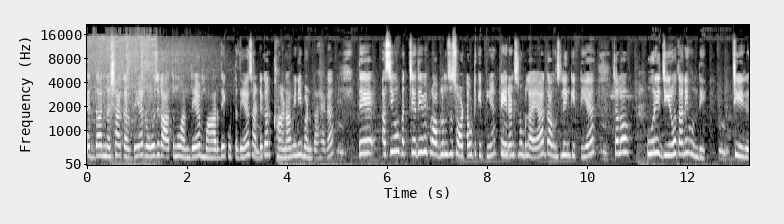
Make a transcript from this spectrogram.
ਇਦਾਂ ਨਸ਼ਾ ਕਰਦੇ ਆ, ਰੋਜ਼ ਰਾਤ ਨੂੰ ਆਉਂਦੇ ਆ, ਮਾਰਦੇ, ਕੁੱਟਦੇ ਆ, ਸਾਡੇ ਘਰ ਖਾਣਾ ਵੀ ਨਹੀਂ ਬਣਦਾ ਹੈਗਾ। ਤੇ ਅਸੀਂ ਉਹ ਬੱਚੇ ਦੀ ਵੀ ਪ੍ਰੋਬਲਮਸ ਸੌਰਟ ਆਊਟ ਕੀਤੀਆਂ ਪੇਰੈਂਟਸ ਨੂੰ ਬੁਲਾਇਆ ਕਾਉਂਸਲਿੰਗ ਕੀਤੀ ਹੈ ਚਲੋ, ਪੂਰੀ ਜ਼ੀਰੋ ਤਾਂ ਨਹੀਂ ਹੁੰਦੀ ਚੀਜ਼।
